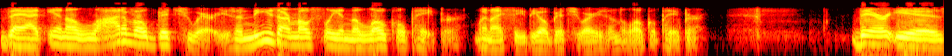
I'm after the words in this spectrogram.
that in a lot of obituaries, and these are mostly in the local paper. When I see the obituaries in the local paper, there is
